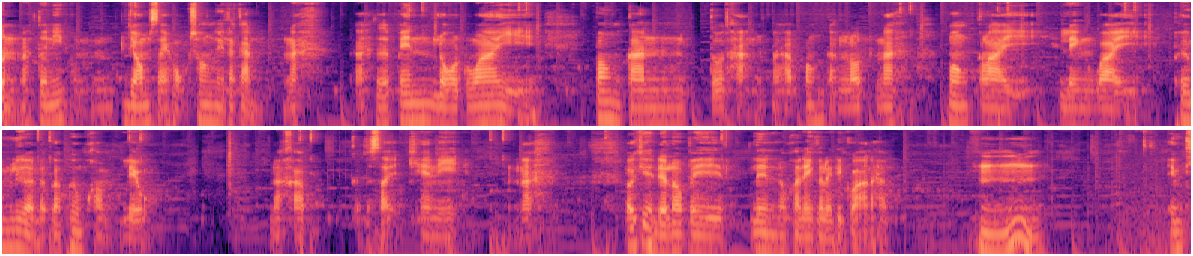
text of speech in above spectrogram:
รณ์อะตัวนี้ผมยอมใส่ 6 ช่องเลยแล้วกันนะจะเป็นโหลดไว้ป้องกันตัวถังนะครับ ป้องกันรถนะมองไกลเล็งไวเพิ่มเลือดแล้วก็เพิ่มความเร็วนะครับ ก็จะใส่แค่นี้นะโอเค เดี๋ยวเราไปเล่นรถคันนี้กันเลยดีกว่านะครับหืม MT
